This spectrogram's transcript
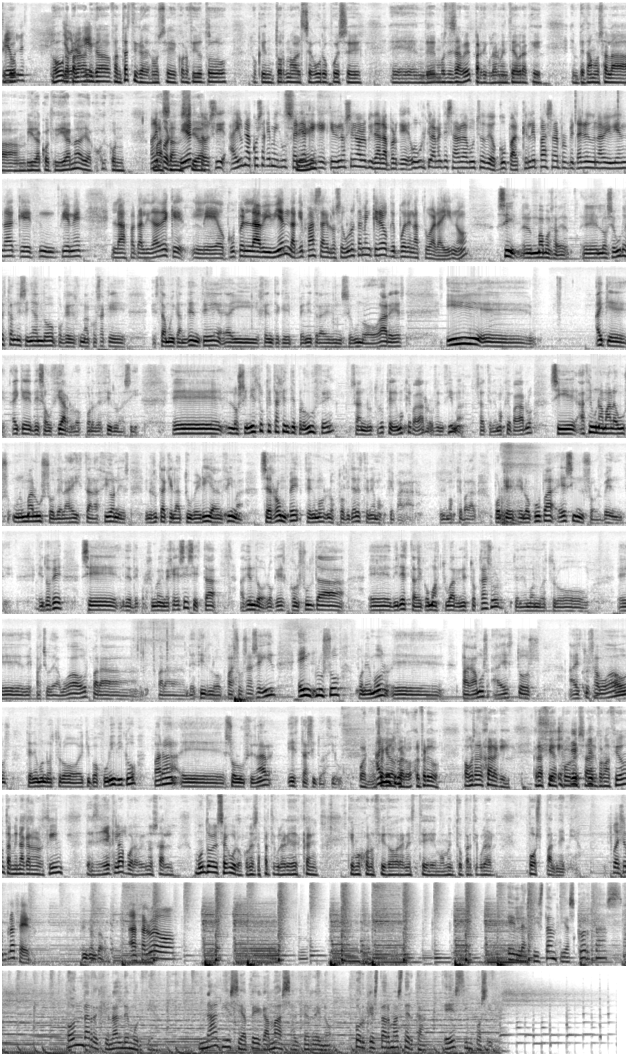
una panorámica fantástica. Hemos eh, conocido todo lo que en torno al seguro pues eh, eh, debemos de saber, particularmente ahora que empezamos a la vida cotidiana y a coger con Ay, más por cierto, sí, hay una cosa que me gustaría que, no se nos olvidara, porque últimamente se habla mucho de ocupas. ¿Qué le pasa al propietario de una vivienda que mm, tiene la fatalidad de que le ocupen la vivienda? ¿Qué pasa? Los seguros también creo que pueden actuar ahí, ¿no? Sí, eh, vamos a ver. Eh, los seguros están diseñando, porque es una cosa que está muy candente, hay gente que penetra en segundos hogares y eh, hay, que, hay que desahuciarlos, por decirlo así. los siniestros que esta gente produce, o sea, nosotros tenemos que pagarlos encima, o sea, tenemos que pagarlos. Si hace uso, un mal uso de las instalaciones y resulta que la tubería encima se rompe, tenemos, los propietarios tenemos que pagar tenemos que pagar, porque el Ocupa es insolvente. Entonces, se, desde, por ejemplo, en MGS se está haciendo lo que es consulta eh, directa de cómo actuar en estos casos. Tenemos nuestro eh, despacho de abogados para, para, decir los pasos a seguir e incluso ponemos, eh, pagamos a estos a estos abogados, tenemos nuestro equipo jurídico para solucionar esta situación. Bueno, ha quedado claro. Alfredo, vamos a dejar aquí. Gracias por esa información. También a Canal Ortín, desde Yecla, por abrirnos al mundo del seguro, con esas particularidades que, que hemos conocido ahora en este momento particular post pandemia. Pues un placer. Encantado. Hasta luego. En las distancias cortas, Onda Regional de Murcia. Nadie se apega más al terreno porque estar más cerca es imposible.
